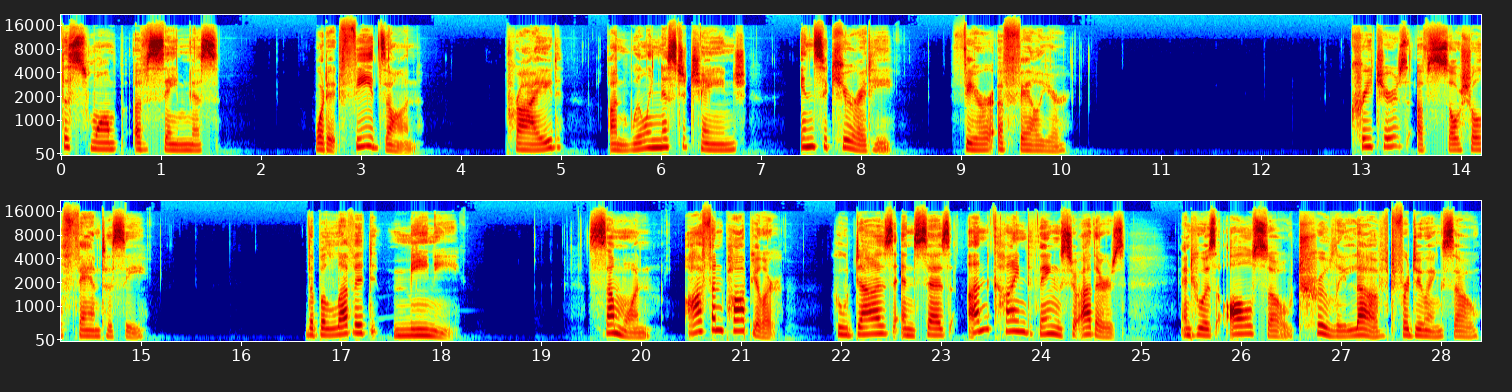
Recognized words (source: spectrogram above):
the swamp of sameness. What it feeds on pride, unwillingness to change, insecurity, fear of failure creatures of social fantasy. The beloved meanie. Someone, often popular, who does and says unkind things to others, and who is also truly loved for doing so.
